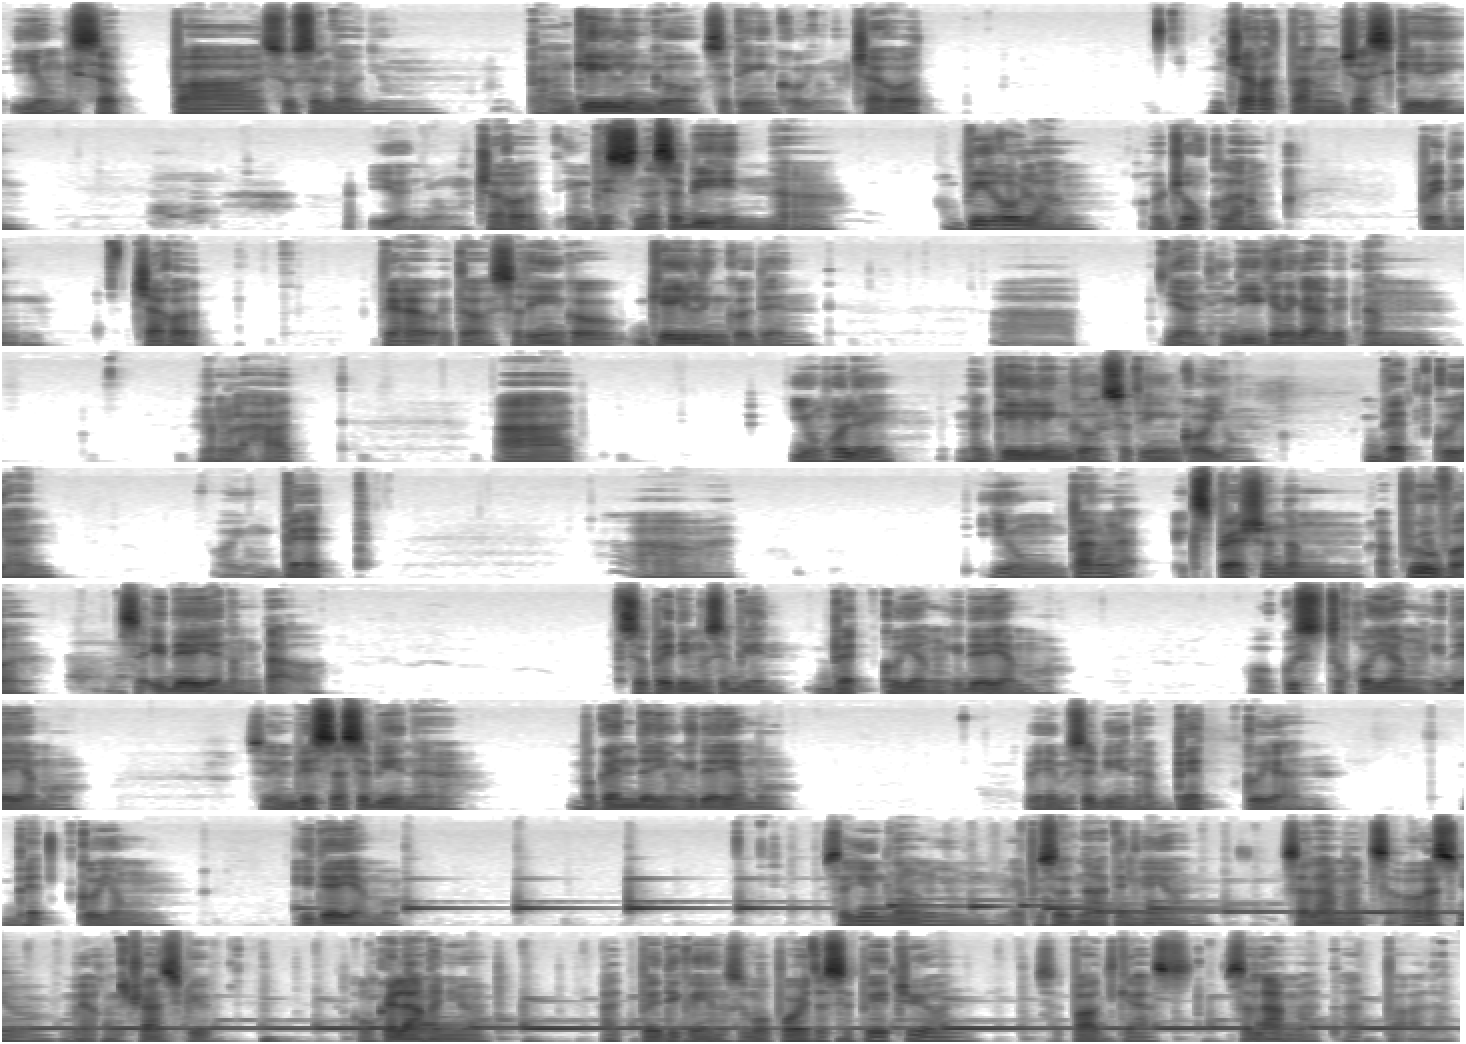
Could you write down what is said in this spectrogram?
Yung isa pa, susunod, yung parang gay lingo, sa tingin ko, yung charot. Yung charot parang just kidding. Yun, yung charot. Imbes na sabihin na biro lang o joke lang, pwedeng charot. Pero ito, sa tingin ko, gay lingo din. Uh, yan, hindi ginagamit ng ng lahat. At yung huli, nag-gailing ko sa tingin ko yung bet ko yan. O yung bet. Uh, yung parang expression ng approval sa ideya ng tao. So, pwede mo sabihin, bet ko yung ideya mo. O gusto ko yung ideya mo. So, imbes na sabihin na maganda yung ideya mo, pwede mo sabihin na bet ko yan. Bet ko yung ideya mo. So yun lang yung episode natin ngayon. Salamat sa oras nyo. Mayroong transcript kung kailangan nyo. At pwede kayong sumuporta sa Patreon, sa podcast. Salamat at paalam.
